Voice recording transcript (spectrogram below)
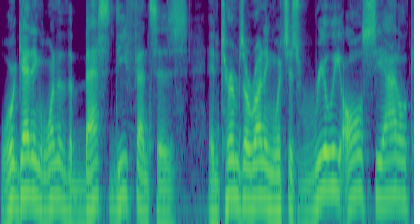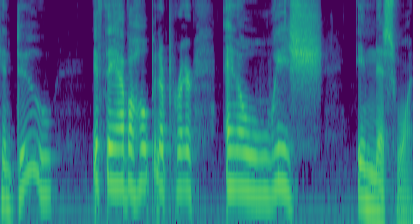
we're getting one of the best defenses in terms of running, which is really all Seattle can do if they have a hope and a prayer and a wish in this one.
